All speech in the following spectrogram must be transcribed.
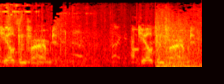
Kill confirmed. Kill confirmed.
